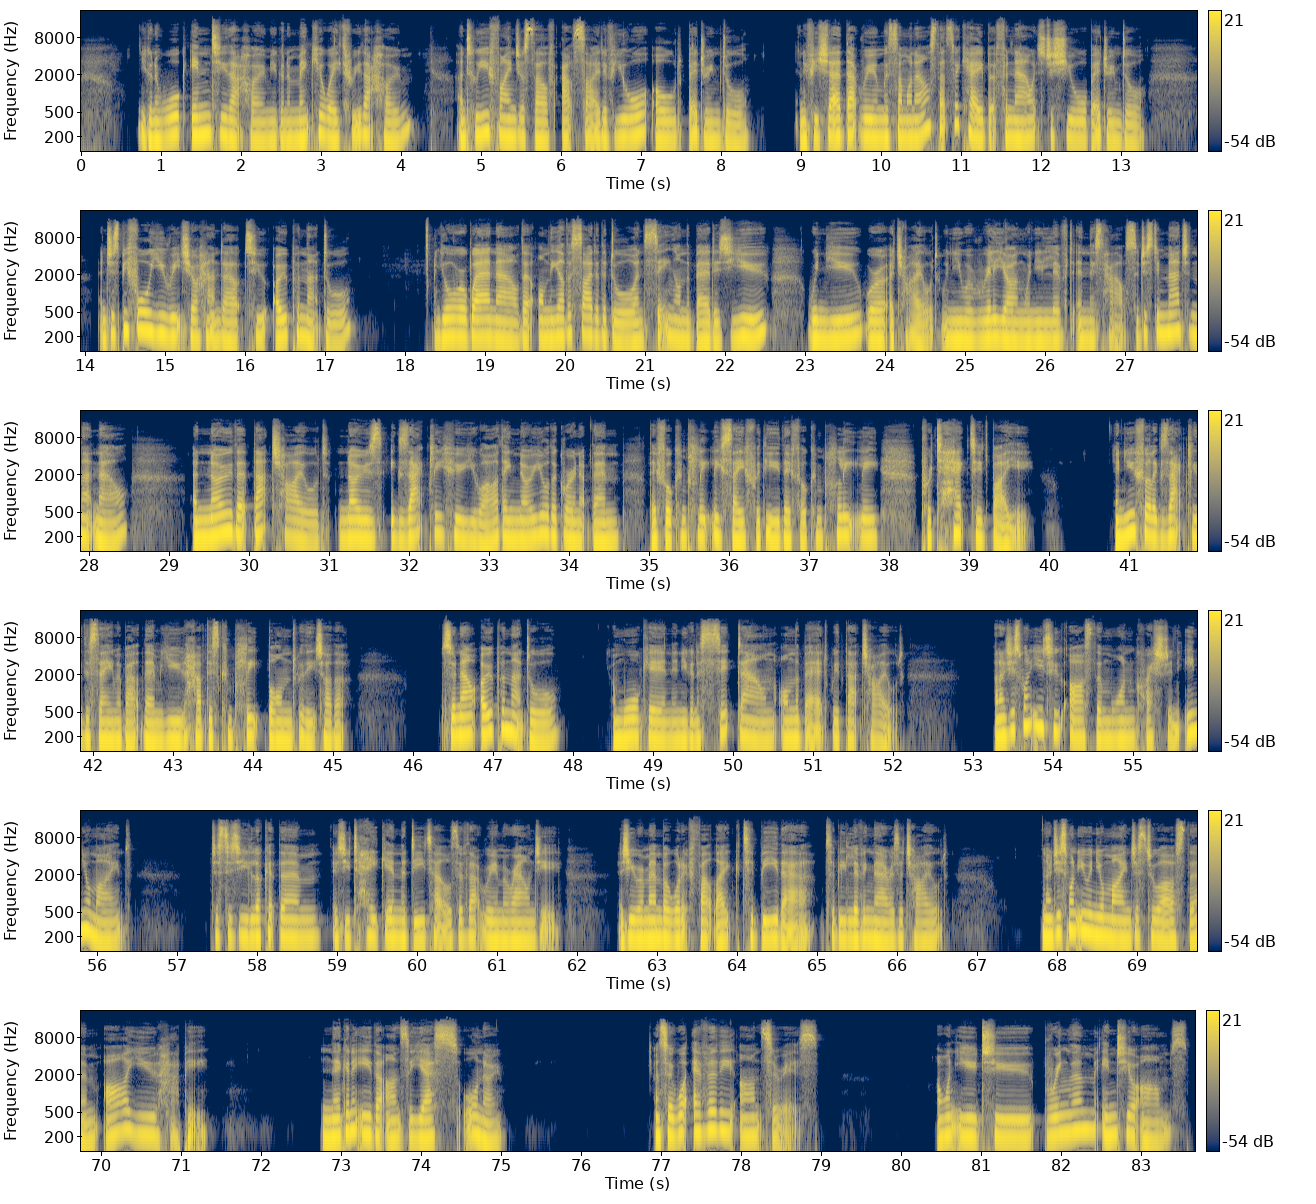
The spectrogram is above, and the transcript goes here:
You're going to walk into that home. You're going to make your way through that home until you find yourself outside of your old bedroom door. And if you shared that room with someone else, that's okay. But for now, it's just your bedroom door. And just before you reach your hand out to open that door, you're aware now that on the other side of the door and sitting on the bed is you when you were a child, when you were really young, when you lived in this house. So just imagine that now and know that that child knows exactly who you are. They know you're the grown up them. They feel completely safe with you. They feel completely protected by you. And you feel exactly the same about them. You have this complete bond with each other. So now open that door and walk in, and you're going to sit down on the bed with that child. And I just want you to ask them one question in your mind Just as you look at them, as you take in the details of that room around you, as you remember what it felt like to be there, to be living there as a child. And I just want you in your mind just to ask them, Are you happy? And they're going to either answer yes or no. And so, whatever the answer is, I want you to bring them into your arms.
